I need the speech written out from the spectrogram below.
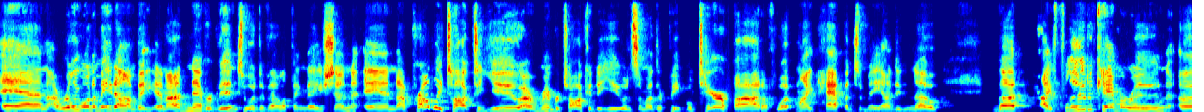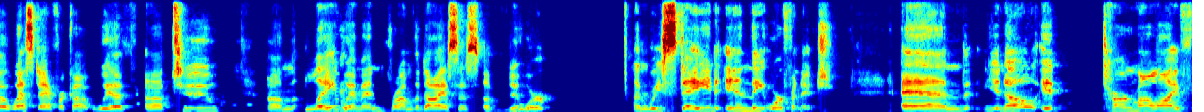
And I really want to meet Ambi. And I'd never been to a developing nation. And I probably talked to you. I remember talking to you and some other people terrified of what might happen to me. I didn't know. But I flew to Cameroon, uh, West Africa, with uh, two um, lay women from the Diocese of Newark. And we stayed in the orphanage. And, you know, it turned my life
